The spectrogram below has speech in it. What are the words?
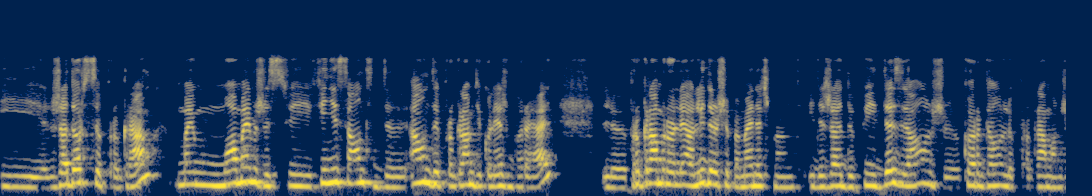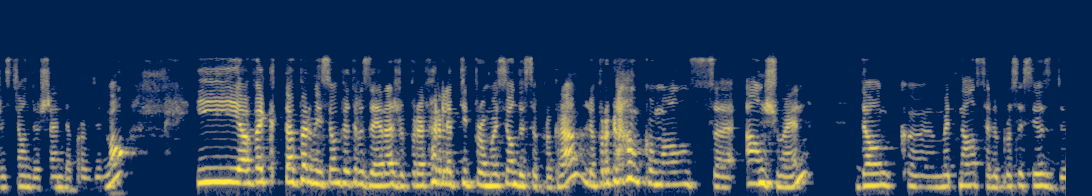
Et j'adore ce programme. Moi-même, je suis finissante d'un des programmes du Collège Boréal, le programme relais en leadership et management. Et déjà depuis deux ans, je coordonne le programme en gestion de chaînes d'approvisionnement. Et avec ta permission, peut-être je pourrais faire la petite promotion de ce programme. Le programme commence en juin donc, euh, maintenant, c'est le processus de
